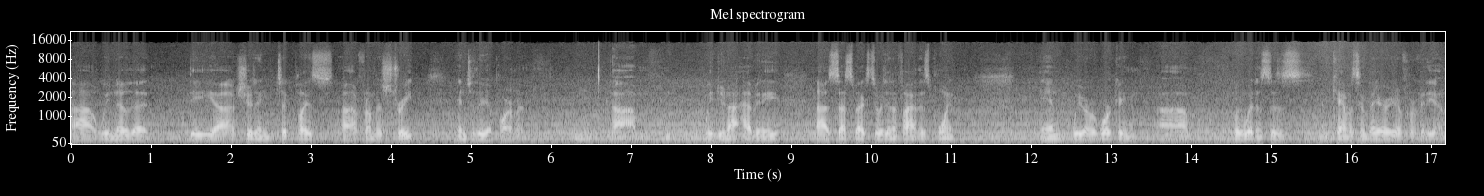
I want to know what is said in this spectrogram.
Uh, we know that the uh, shooting took place uh, from the street into the apartment. Um, we do not have any uh, suspects to identify at this point, and we are working um, with witnesses and canvassing the area for video.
